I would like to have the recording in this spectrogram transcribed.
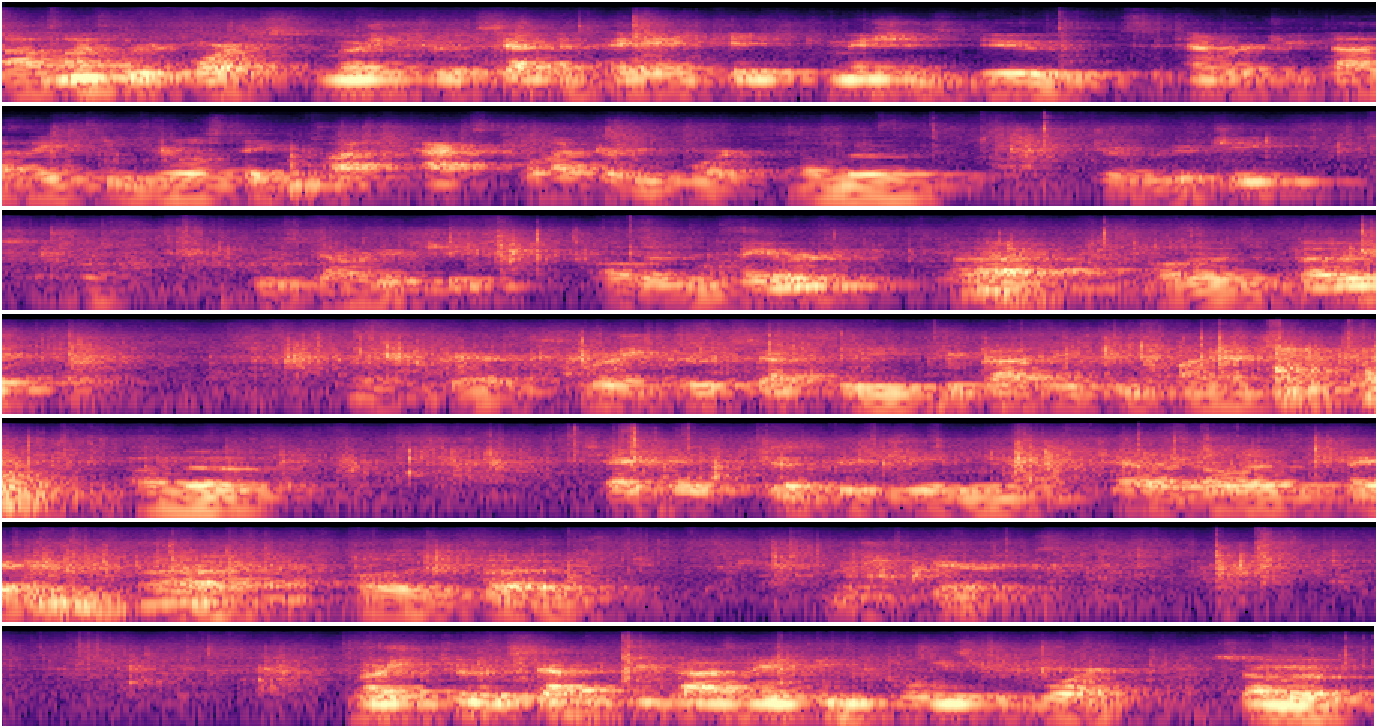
Uh, Monthly reports, motion to accept and pay any commissions due September 2018 real estate tax collector report. I'll move. Joe Verducci, Bruce Gallarducci, all those in favor? All those opposed? Motion carries. Motion to accept the 2018 financial report. I'll move. Second. Joe Verducci and Nina Kelly, all those in favor? All those opposed? Motion carries. Motion to accept the 2018 police report. So moved.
